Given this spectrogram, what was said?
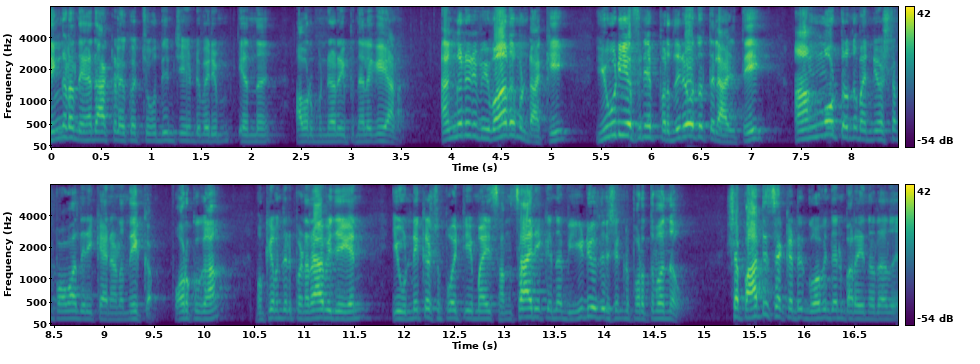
നിങ്ങളുടെ നേതാക്കളെയൊക്കെ ചോദ്യം ചെയ്യേണ്ടി വരും എന്ന് അവർ മുന്നറിയിപ്പ് നൽകുകയാണ്. അങ്ങനെ ഒരു വിവാദമുണ്ടാക്കി യു ഡി എഫിനെ പ്രതിരോധത്തിലാഴ്ത്തി അങ്ങോട്ടൊന്നും അന്വേഷണം പോവാതിരിക്കാനാണ് നീക്കം. ഓർക്കുക മുഖ്യമന്ത്രി പിണറായി വിജയൻ ഈ ഉണ്ണികൃഷ്ണ പോറ്റിയുമായി സംസാരിക്കുന്ന വീഡിയോ ദൃശ്യങ്ങൾ പുറത്തു വന്നു. പക്ഷെ പാർട്ടി സെക്രട്ടറി ഗോവിന്ദൻ പറയുന്നത്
